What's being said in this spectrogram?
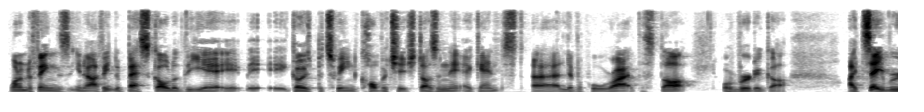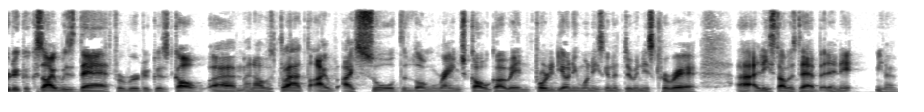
one of the things, you know, I think the best goal of the year it, it, it goes between Kovacic, doesn't it, against uh, Liverpool right at the start, or Rudiger. I'd say Rudiger because I was there for Rudiger's goal, um, and I was glad that I, I saw the long range goal go in. Probably the only one he's going to do in his career. Uh, at least I was there, but then it, you know,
